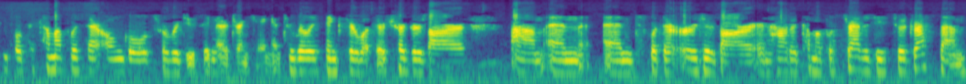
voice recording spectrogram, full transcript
people to come up with their own goals for reducing their drinking and to really think through what their triggers are um, and and what their urges are and how to come up with strategies to address them.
